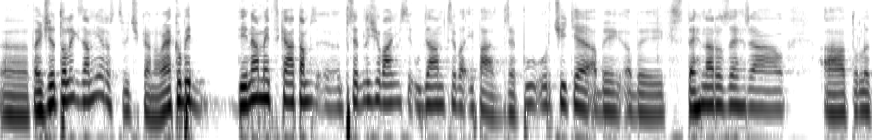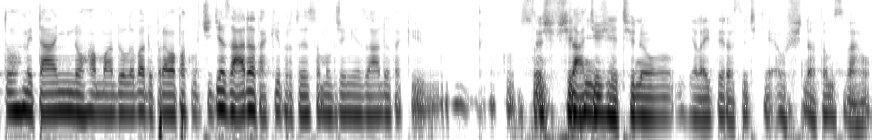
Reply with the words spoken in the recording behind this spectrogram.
takže tolik za mě rozcvička. No. Jakoby dynamická, tam eh, před lyžováním si udělám třeba i pár dřepů určitě, aby, abych stehna rozehřál a tohle to hmytání nohama doleva doprava, pak určitě záda taky, protože samozřejmě záda taky jako jsou Což všichni zátěži. většinou dělají ty rozcvičky a už na tom svahu.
